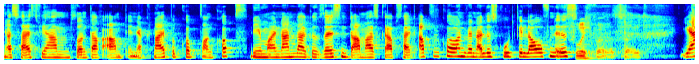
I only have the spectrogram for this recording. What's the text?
Das heißt, wir haben Sonntagabend in der Kneipe Kopf an Kopf nebeneinander gesessen. Damals gab es halt Apfelkorn, wenn alles gut gelaufen ist. Furchtbare Zeit. Ja,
